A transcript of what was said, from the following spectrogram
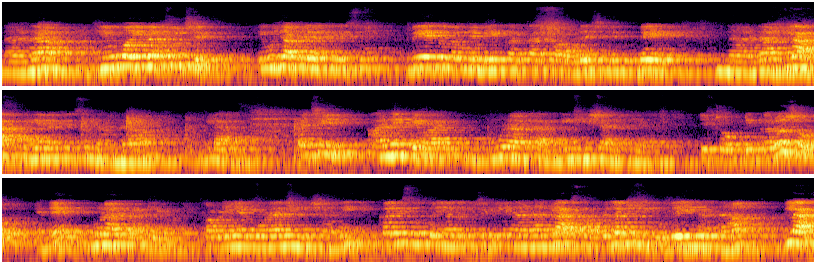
નાના જેવું અહીં લખ્યું છે એવું જ આપણે લખી દઈશું બે તો તમને બે કરતા તો આવડે છે બે નાના ગ્લાસ અહીંયા લખીશું નાના ગ્લાસ પછી આને કહેવાય ગુણાકારની નિશાની કહેવાય જે કરો છો એને ગુણાકાર કહેવાય તો આપણે અહીંયા ગુણાની નિશાની કરીશું તો અહીંયા લખ્યું છે બે નાના ગ્લાસ તો આપણે લખી દીધું બે નાના ગ્લાસ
